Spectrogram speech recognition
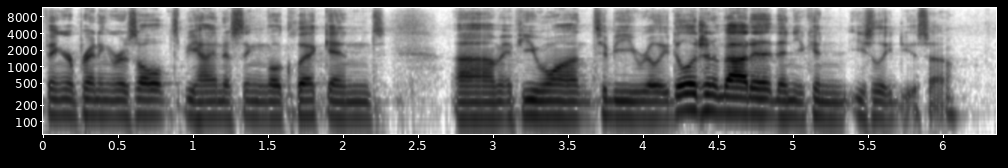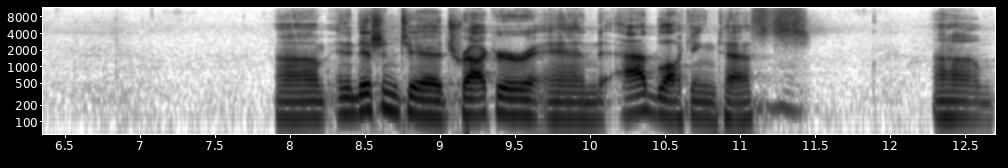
fingerprinting results behind a single click, and um, if you want to be really diligent about it, then you can easily do so. Um, in addition to tracker and ad blocking tests, um,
